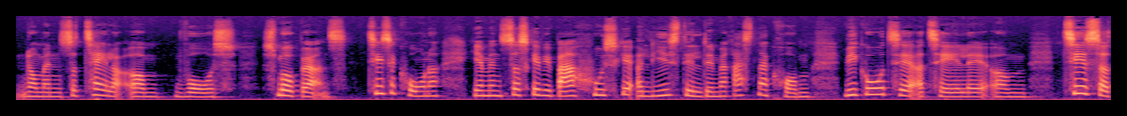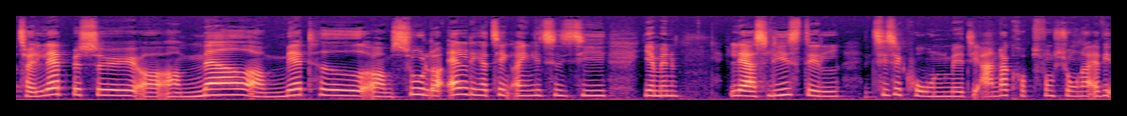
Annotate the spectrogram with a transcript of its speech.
når man så taler om vores små børns tissekoner, jamen så skal vi bare huske at ligestille det med resten af kroppen. Vi er gode til at tale om tis og toiletbesøg, og om mad, og om mæthed, og om sult, og alle de her ting, og egentlig til at sige, jamen lad os ligestille tissekonen med de andre kropsfunktioner, at vi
